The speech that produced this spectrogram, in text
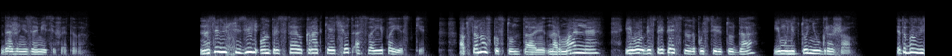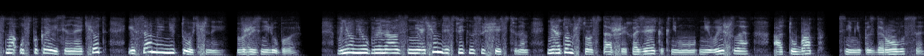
даже не заметив этого. На следующий день он представил краткий отчет о своей поездке. Обстановка в Тунтаре нормальная, его беспрепятственно допустили туда, ему никто не угрожал. Это был весьма успокоительный отчет и самый неточный в жизни Любова. В нем не упоминалось ни о чем действительно существенном, ни о том, что старшая хозяйка к нему не вышла, а Тубаб с ним не поздоровался,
